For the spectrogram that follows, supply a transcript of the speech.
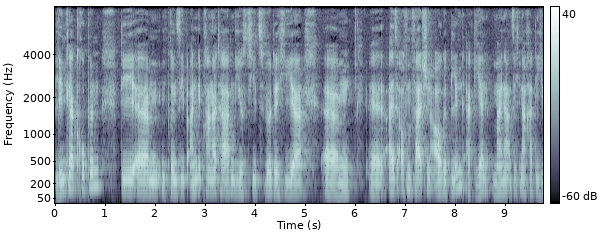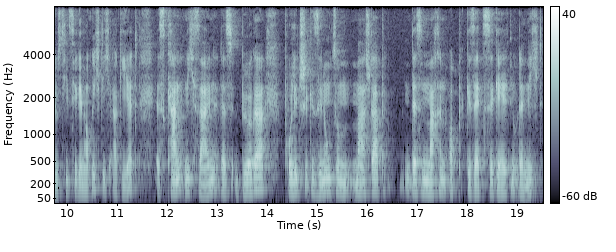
linker Gruppen, die ähm, im Prinzip angeprangert haben, die Justiz würde hier ähm, äh, als auf dem falschen Auge blind agieren. Meiner Ansicht nach hat die Justiz hier genau richtig agiert. Es kann nicht sein, dass Bürger politische Gesinnung zum Maßstab dessen machen, ob Gesetze gelten oder nicht.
